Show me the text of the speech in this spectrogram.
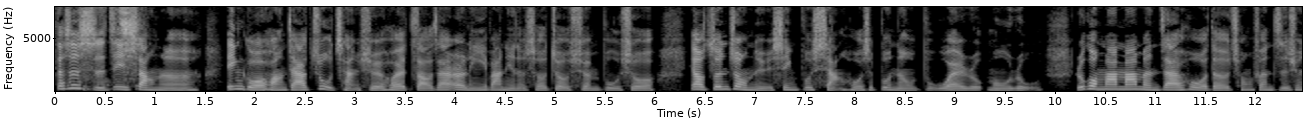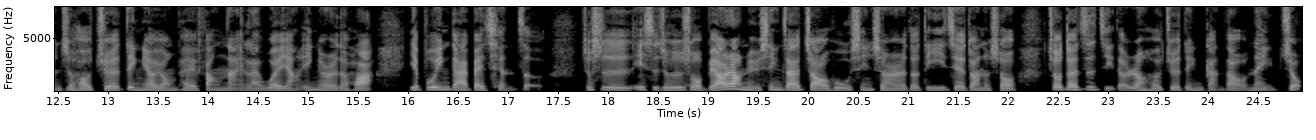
但是实际上呢，英国皇家助产学会早在二零一八年的时候就宣布说，要尊重女性不想或是不能哺喂乳母乳。如果妈妈们在获得充分资讯之后，决定要用配方奶来喂养婴儿的话，也不应该被谴责。就是意思就是说，不要让女性在照顾新生儿的第一阶段的时候，就对自己的任何决定感到内疚。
